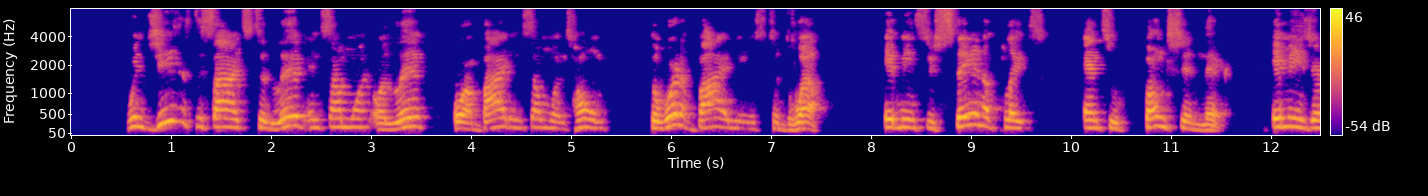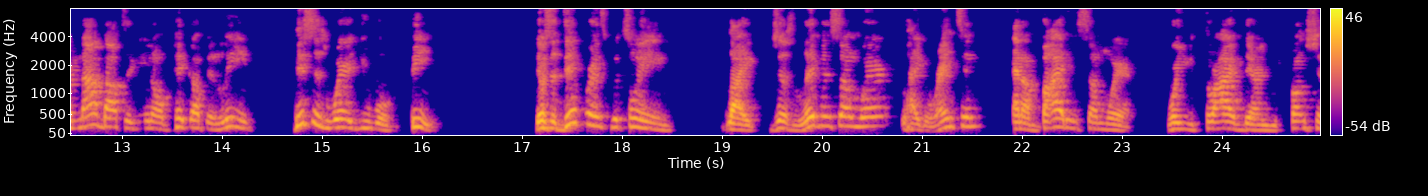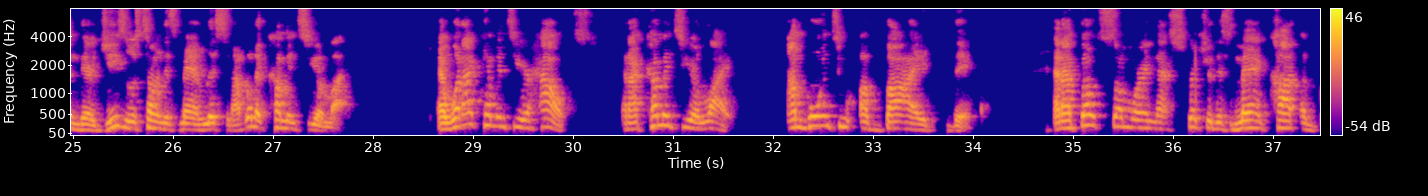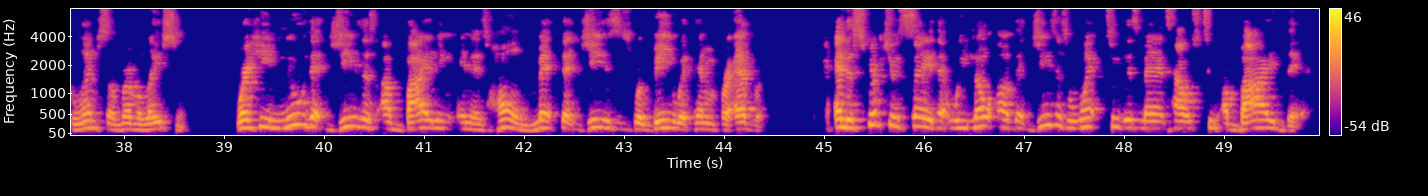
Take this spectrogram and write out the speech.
when Jesus decides to live in someone or live or abide in someone's home, the word abide means to dwell. It means to stay in a place and to function there. It means you're not about to, you know, pick up and leave. This is where you will be. There's a difference between like just living somewhere, like renting, and abiding somewhere where you thrive there and you function there. Jesus was telling this man, listen, I'm going to come into your life. And when I come into your house and I come into your life, I'm going to abide there. And I felt somewhere in that scripture, this man caught a glimpse of revelation where he knew that Jesus abiding in his home meant that Jesus would be with him forever. And the scriptures say that we know of that Jesus went to this man's house to abide there.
